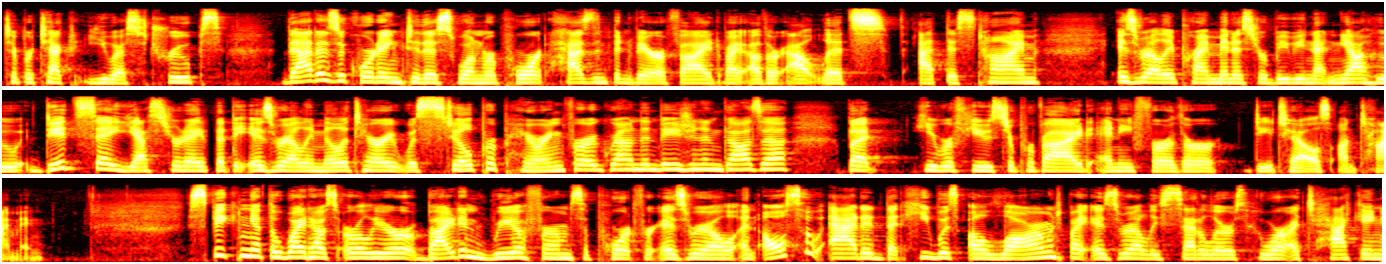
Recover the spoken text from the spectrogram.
to protect U.S. troops. That is according to this one report, hasn't been verified by other outlets at this time. Israeli Prime Minister Bibi Netanyahu did say yesterday that the Israeli military was still preparing for a ground invasion in Gaza, but he refused to provide any further details on timing. Speaking at the White House earlier, Biden reaffirmed support for Israel and also added that he was alarmed by Israeli settlers who are attacking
